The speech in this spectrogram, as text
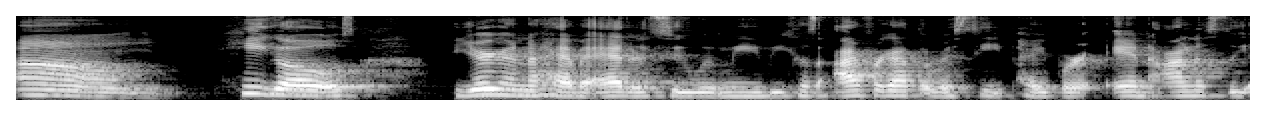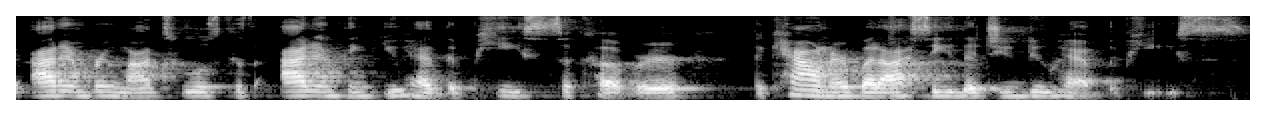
um he goes, you're gonna have an attitude with me because I forgot the receipt paper. And honestly, I didn't bring my tools because I didn't think you had the piece to cover the counter, but I see that you do have the piece.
